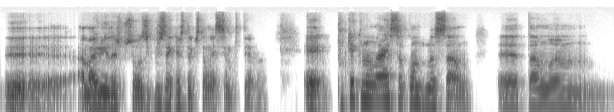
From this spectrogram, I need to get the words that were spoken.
uh, a maioria das pessoas, e por isso é que esta questão é sempre tema, é porque é que não há essa condenação uh, tão, um,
